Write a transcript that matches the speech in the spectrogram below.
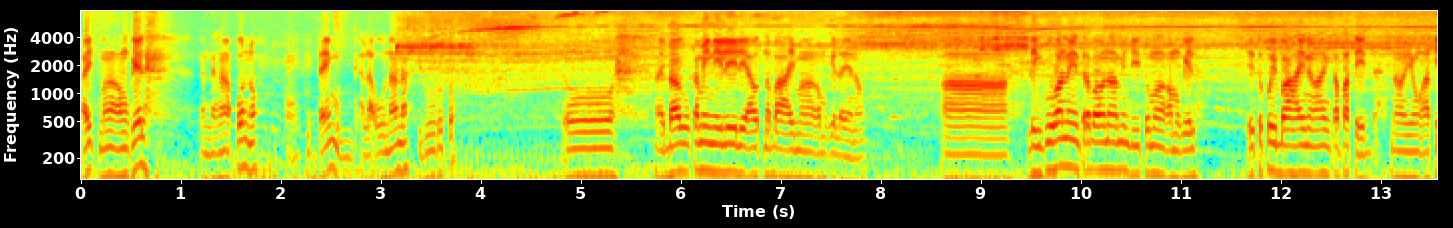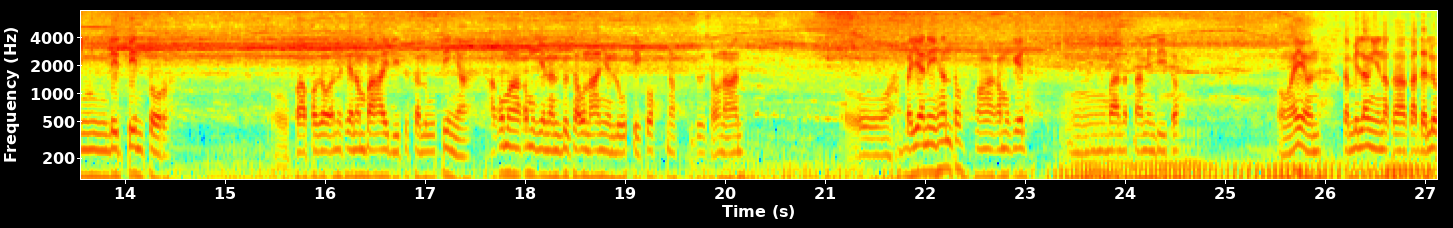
Right mga kamukil, gandang hapon no. Complete time, mag-alauna na siguro to. So, ay bago kami nilili-out na bahay mga kamukil ayan no. Ah, lingguhan na yung trabaho namin dito mga kamukil. Dito po yung bahay ng aking kapatid, no, yung ating lead painter. So, papagawa na siya ng bahay dito sa luti niya. Ako mga kamukil, nandun sa unahan yung luti ko, no, doon sa unahan. So, bayanihan to mga kamukil. Yung banat namin dito. O ngayon, kami lang yung nakakadalo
